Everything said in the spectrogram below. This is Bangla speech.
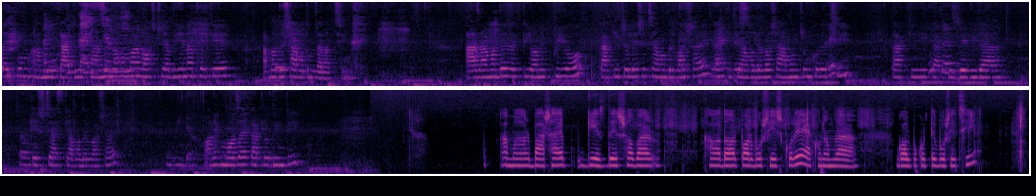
আলাইকুম আমি কাজী শাহিন রহমান অস্ট্রিয়া ভিয়েনা থেকে আপনাদের স্বাগতম জানাচ্ছি। আজ আমাদের একটি অনেক প্রিয় কাকি চলে এসেছে আমাদের বাসায়। কাকিকে আমাদের বাসায় আমন্ত্রণ করেছি। কাকি কাকি বেবিরা এসছে আজকে আমাদের বাসায়। অনেক মজায় কাটলো দিনটি। আমার বাসায় গেস্টদের সবার খাওয়া দাওয়ার পর্ব শেষ করে এখন আমরা গল্প করতে বসেছি।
